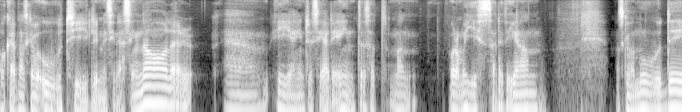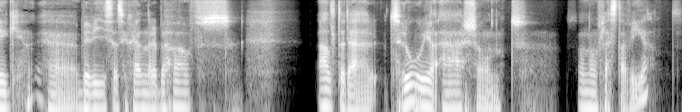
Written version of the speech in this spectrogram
Och att man ska vara otydlig med sina signaler. Är jag intresserad, är jag inte? Så att man får dem att gissa lite grann. Man ska vara modig, eh, bevisa sig själv när det behövs. Allt det där tror jag är sånt som de flesta vet.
